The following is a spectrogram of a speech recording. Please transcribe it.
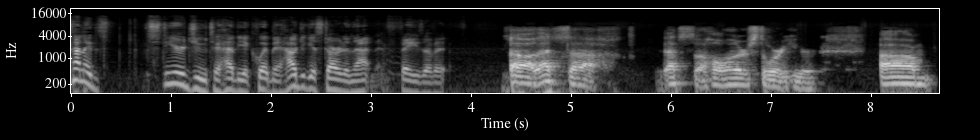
kind of steered you to heavy equipment? How'd you get started in that phase of it? Oh, that's uh, that's a whole other story here. Um,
